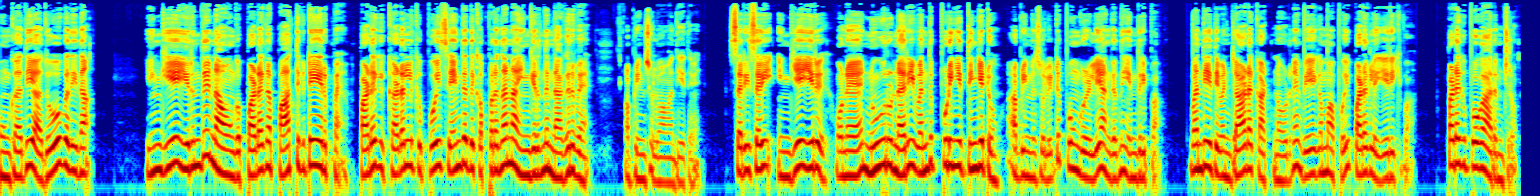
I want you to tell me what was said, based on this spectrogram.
உங்க கதி அதோ கதி தான் இங்கேயே இருந்து நான் உங்கள் படகை பார்த்துக்கிட்டே இருப்பேன். படகு கடலுக்கு போய் சேர்ந்ததுக்கப்புறம் தான் நான் இங்கிருந்து நகருவேன் அப்படின்னு சொல்லுவான் வந்தியத்தேவன். சரி சரி இங்கேயே இரு. உன்னை நூறு நரி வந்து பிடுங்கி திங்கட்டும் அப்படின்னு சொல்லிட்டு பூங்குழலி அங்கேருந்து எந்திரிப்பா. வந்தியத்தேவன் ஜாடை காட்டின உடனே வேகமாக போய் படகுல ஏறிக்குவா. படகு போக ஆரம்பிச்சிடும்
